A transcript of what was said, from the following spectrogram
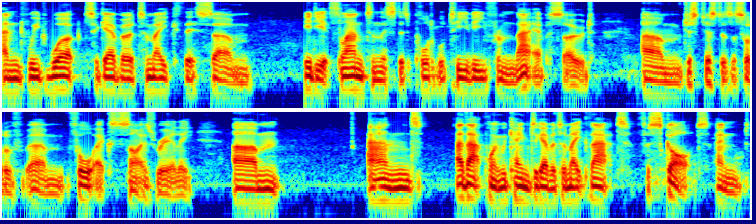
and we'd worked together to make this um, Idiot's Lantern, this this portable TV from that episode, um, just just as a sort of um, thought exercise, really. Um, and at that point, we came together to make that for Scott, and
